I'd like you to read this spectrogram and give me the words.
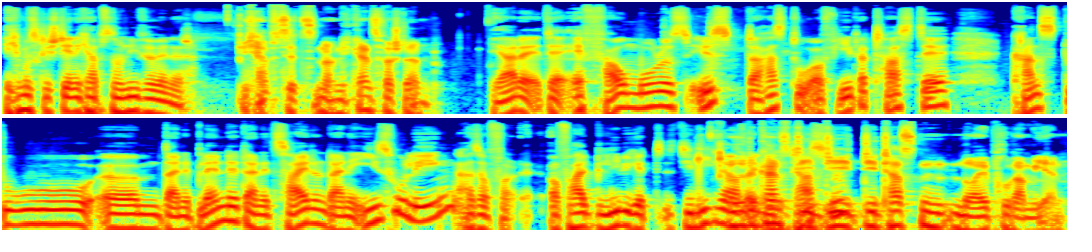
Ich muss gestehen, ich habe es noch nie verwendet. Ich habe es jetzt noch nicht ganz verstanden. Ja, der, der FV-Modus ist, da hast du auf jeder Taste, kannst du ähm, deine Blende, deine Zeit und deine ISO legen, also auf, auf halt beliebige, die liegen Also du kannst die, die, die Tasten neu programmieren.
